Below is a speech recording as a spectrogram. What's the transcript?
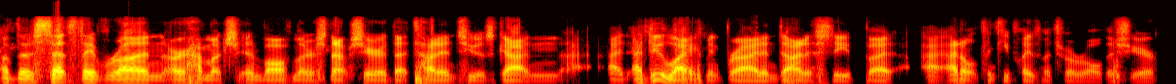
of those sets they've run or how much involvement or snap share that tight end two has gotten. I, I do like McBride and Dynasty, but I, I, don't think he plays much of a role this year.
